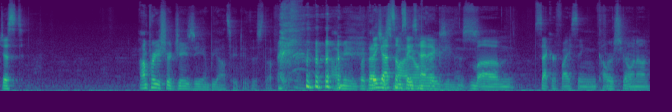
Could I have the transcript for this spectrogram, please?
Just I'm pretty sure Jay Z and Beyonce do this stuff. I mean, but that's they got just some my own satanic craziness. um, sacrificing cults sure. going on.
